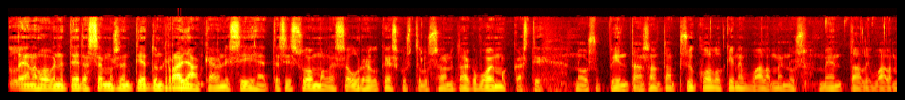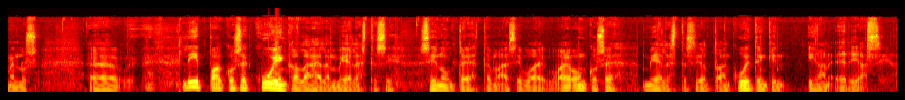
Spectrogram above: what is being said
Leena Huovinen tehdä semmoisen tietyn rajankäynnin siihen, että siis suomalaisessa urheilukeskustelussa on nyt aika voimakkaasti noussut pintaan, sanotaan psykologinen valmennus, mentaalivalmennus, Liippaako se kuinka lähellä mielestäsi sinun tehtäväsi vai, vai onko se mielestäsi jotain kuitenkin ihan eri asiaa?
